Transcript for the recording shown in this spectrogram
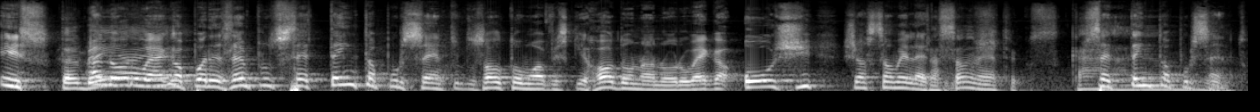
Isso. Também a Noruega, aí- por exemplo, 70% dos automóveis que rodam na Noruega hoje já são Já elétricos. são elétricos. Caramba. 70%.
